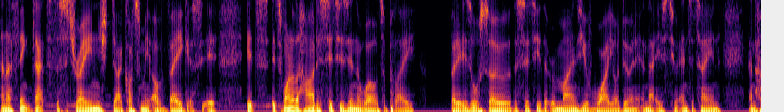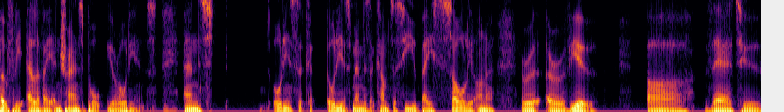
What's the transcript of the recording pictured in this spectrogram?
And I think that's the strange dichotomy of Vegas. It, it's it's one of the hardest cities in the world to play, but it is also the city that reminds you of why you're doing it, and that is to entertain and hopefully elevate and transport your audience. Mm-hmm. And st- audience that, audience members that come to see you based solely on a, a, a review are there to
